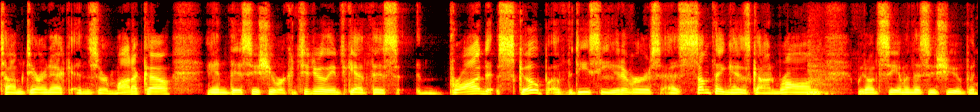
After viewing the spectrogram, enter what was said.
Tom Derenick, and Xermanico. In this issue, we're continuing to get this broad scope of the DC universe as something has gone wrong. We don't see him in this issue, but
